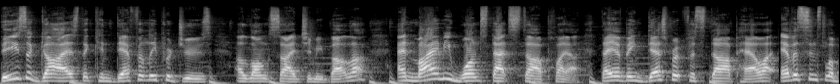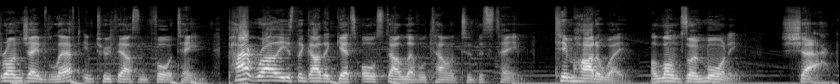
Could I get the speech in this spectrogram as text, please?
These are guys that can definitely produce alongside Jimmy Butler, and Miami wants that star player. They have been desperate for star power ever since LeBron James left in 2014. Pat Riley is the guy that gets all star level talent to this team. Tim Hardaway, Alonzo Mourning, Shaq,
